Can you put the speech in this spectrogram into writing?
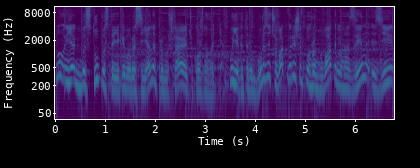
Ну, і як без тупостей, якими росіяни промишляють кожного дня. У Єкатеринбурзі чувак вирішив пограбувати магазин зі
